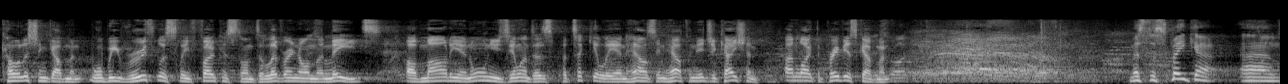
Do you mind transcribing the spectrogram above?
coalition government will be ruthlessly focused on delivering on the needs of Māori and all New Zealanders, particularly in housing, health and education, unlike the previous government. Mr Speaker, um,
